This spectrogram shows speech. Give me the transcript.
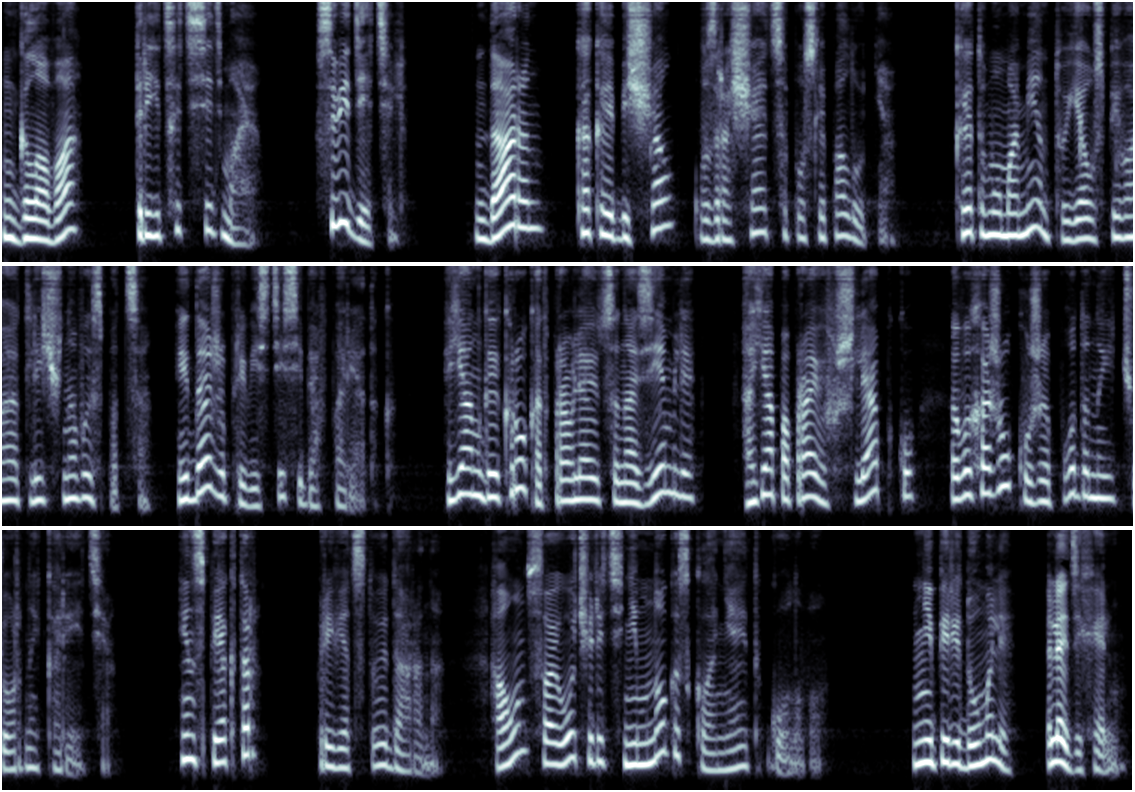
Глава 37. Свидетель. Даррен, как и обещал, возвращается после полудня. К этому моменту я успеваю отлично выспаться и даже привести себя в порядок. Янга и Крок отправляются на земли, а я, поправив шляпку, выхожу к уже поданной черной карете. «Инспектор», — приветствую Даррена, а он, в свою очередь, немного склоняет голову. «Не передумали, леди Хельм?» —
